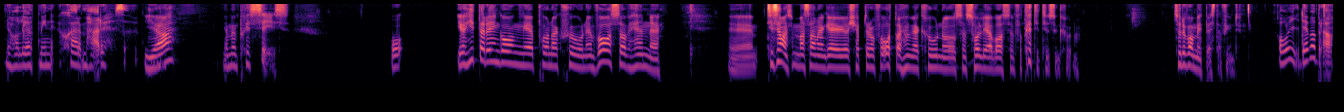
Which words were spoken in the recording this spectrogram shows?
Nu håller jag upp min skärm här. Så. Ja, ja men precis. Och jag hittade en gång eh, på en auktion en vas av henne eh, tillsammans med en massa andra grejer. Jag köpte dem för 800 kronor och sen sålde jag vasen för 30 000 kronor. Så det var mitt bästa fynd. Oj, det var bra.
